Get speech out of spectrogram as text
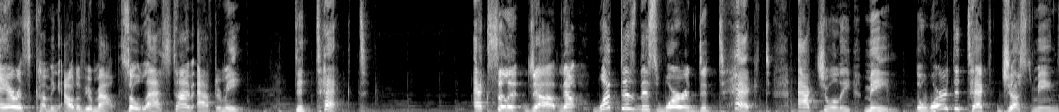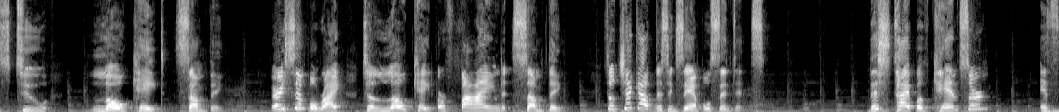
air is coming out of your mouth. So, last time after me, detect. Excellent job. Now, what does this word detect actually mean? The word detect just means to locate something. Very simple, right? To locate or find something. So, check out this example sentence. This type of cancer is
